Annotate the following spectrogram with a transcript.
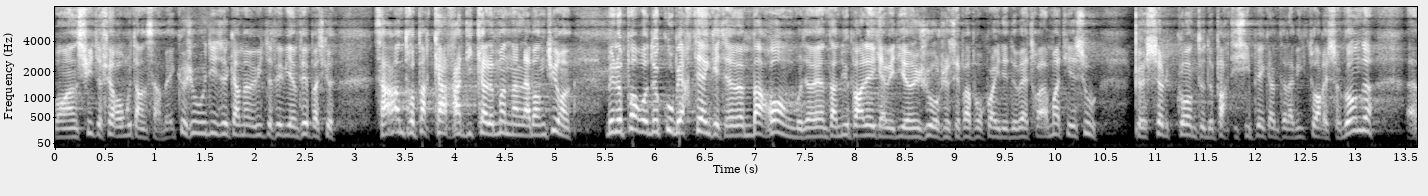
vont ensuite faire route ensemble. Et que je vous dise quand même vite fait bien fait, parce que ça rentre pas radicalement dans l'aventure, mais le port de Coubertin, qui était un baron, vous avez entendu parler, qui avait dit un jour, je ne sais pas pourquoi il devait être à moitié sous, que seul compte de participer quand la victoire est seconde, euh,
